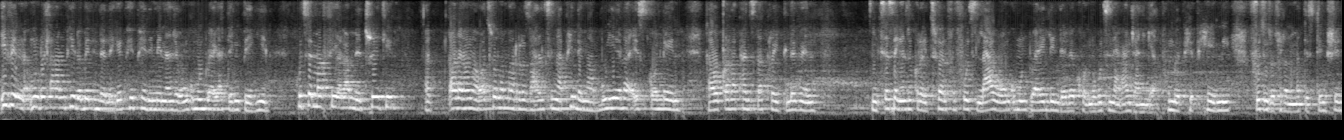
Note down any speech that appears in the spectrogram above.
Even umuntu ohlakaniphile belindeleke ephepheni mina nje wonke umuntu wayekade ngibhekile. Kuthe mafika ka matric aqala ngawathola ama results ngaphinde ngabuyela esikoleni ngawuqala phansi ka grade 11 ngithese ngenza grade 12 futhi la wonke umuntu wayelindele khona ukuthi na kanjani ngiyaphuma ephepheni futhi ngizothola nama distinction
